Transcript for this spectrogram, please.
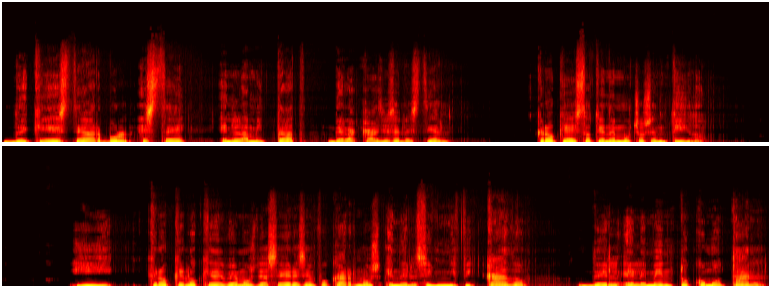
de que este árbol esté en la mitad de la calle celestial? Creo que esto tiene mucho sentido. Y creo que lo que debemos de hacer es enfocarnos en el significado del elemento como tal,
